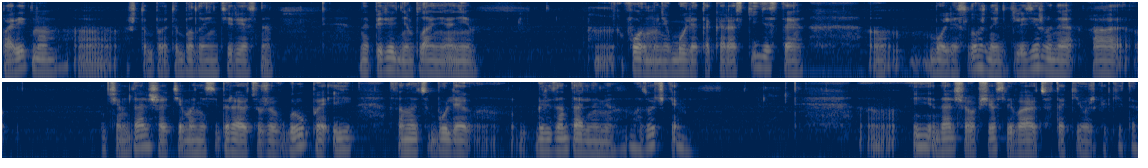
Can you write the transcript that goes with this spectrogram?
по ритмам, а, чтобы это было интересно. На переднем плане они, форма у них более такая раскидистая, а, более сложная, детализированная, а чем дальше, тем они собираются уже в группы и становятся более горизонтальными мазочки. И дальше вообще сливаются в такие уже какие-то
